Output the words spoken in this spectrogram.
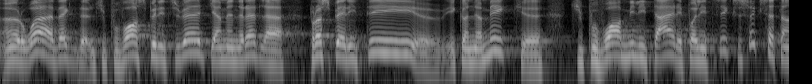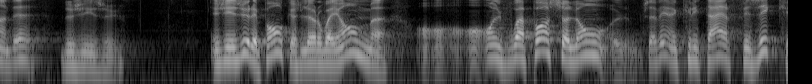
Un roi avec du pouvoir spirituel qui amènerait de la prospérité euh, économique, euh, du pouvoir militaire et politique, c'est ça qui s'attendait de Jésus. Et Jésus répond que le royaume, on ne le voit pas selon, vous savez, un critère physique,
